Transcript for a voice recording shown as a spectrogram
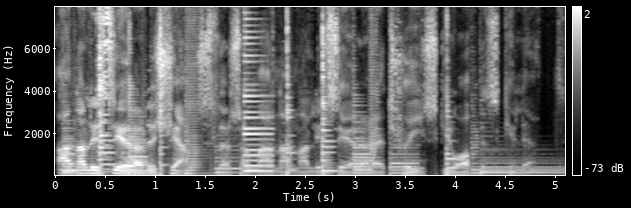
analyserade känslor som man analyserar ett skyskrapeskelett.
